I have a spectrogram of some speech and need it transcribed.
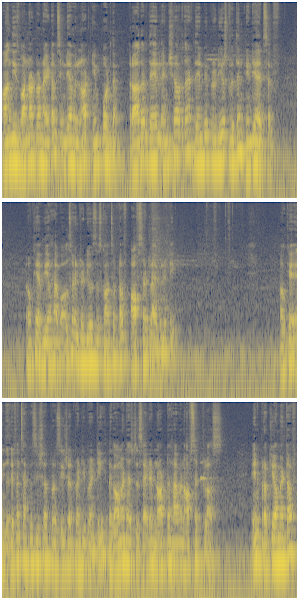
On these 101 items, India will not import them. Rather, they'll ensure that they'll be produced within India itself. Okay, we have also introduced this concept of offset liability. Okay, in the Defense Acquisition Procedure 2020, the government has decided not to have an offset clause in procurement of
